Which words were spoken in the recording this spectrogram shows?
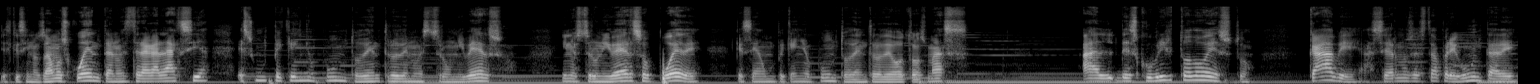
Y es que si nos damos cuenta, nuestra galaxia es un pequeño punto dentro de nuestro universo. Y nuestro universo puede que sea un pequeño punto dentro de otros más. Al descubrir todo esto, cabe hacernos esta pregunta de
